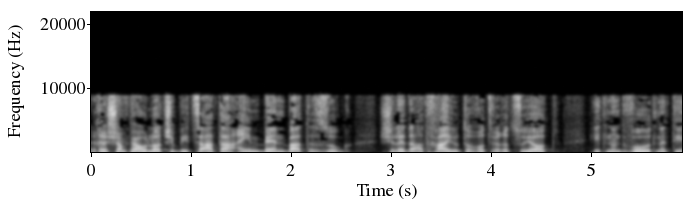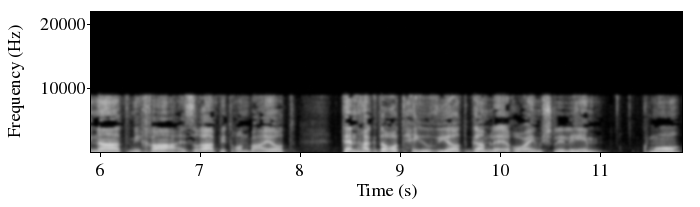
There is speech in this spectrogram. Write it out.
רשום פעולות שביצעת עם בן בת הזוג שלדעתך היו טובות ורצויות. התנדבות, נתינה, תמיכה, עזרה, פתרון בעיות. תן הגדרות חיוביות גם לאירועים שליליים, כמו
